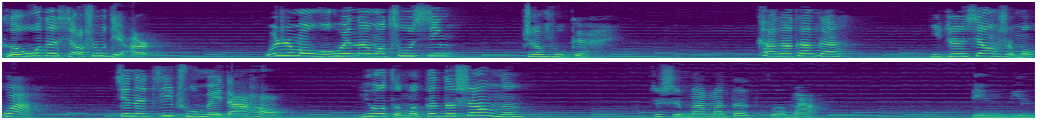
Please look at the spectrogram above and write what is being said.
可恶的小数点儿，为什么我会那么粗心？真不该！看看看看。你这像什么话？现在基础没打好，以后怎么跟得上呢？这是妈妈的责骂。冰冰，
